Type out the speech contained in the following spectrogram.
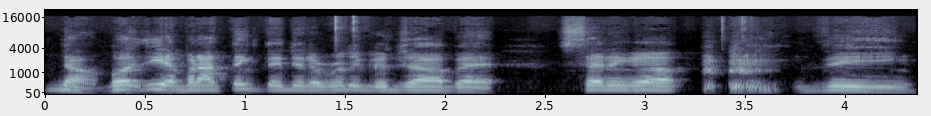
no but yeah but I think they did a really good job at setting up the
